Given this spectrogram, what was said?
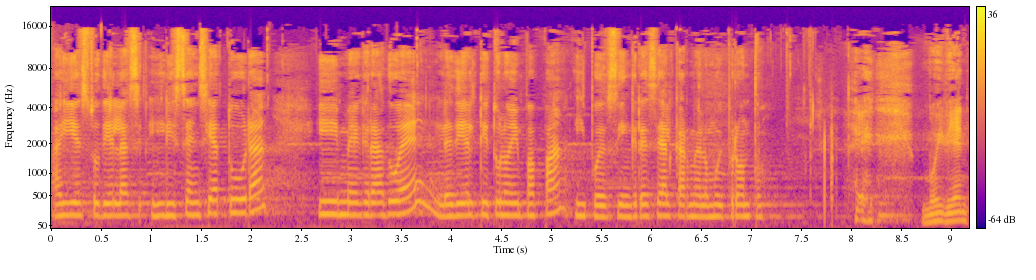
ahí estudié la licenciatura y me gradué, le di el título a mi papá y pues ingresé al Carmelo muy pronto. Muy bien,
